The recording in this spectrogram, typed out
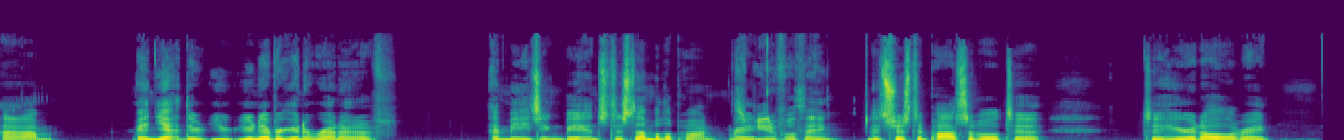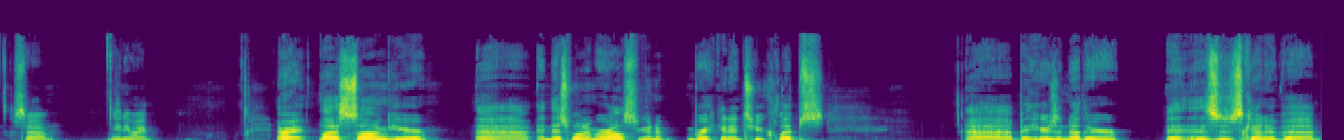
Um, and yeah, there, you, you're never going to run out of amazing bands to stumble upon, It's a right? beautiful thing. it's just impossible to to hear it all, right? So anyway, all right, last song here, uh, and this one we're also going to break into two clips. Uh, but here's another. uh, This is kind of a.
